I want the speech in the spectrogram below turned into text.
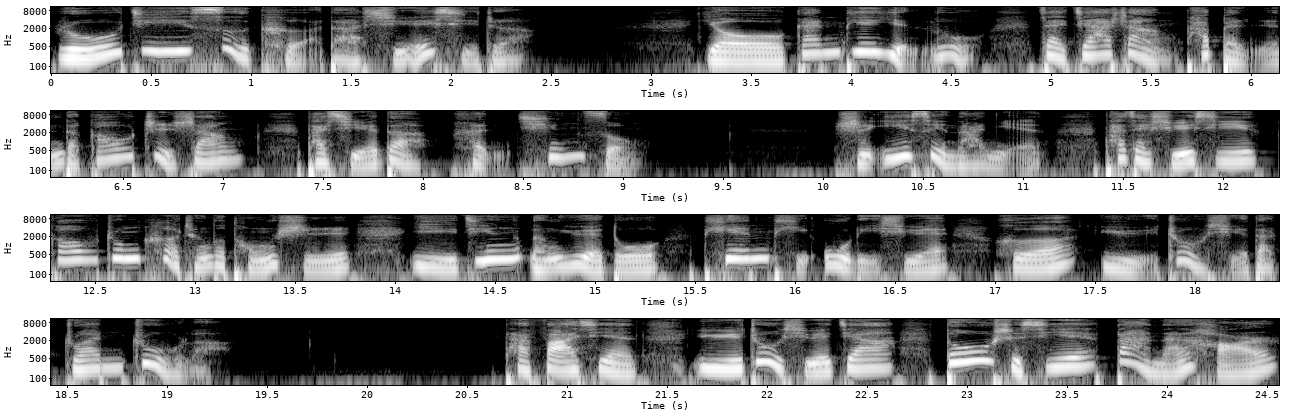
如饥似渴地学习着。有干爹引路，再加上他本人的高智商，他学得很轻松。十一岁那年，他在学习高中课程的同时，已经能阅读天体物理学和宇宙学的专著了。他发现，宇宙学家都是些大男孩儿。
